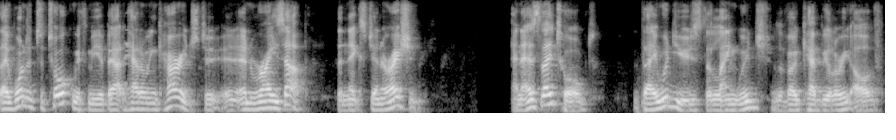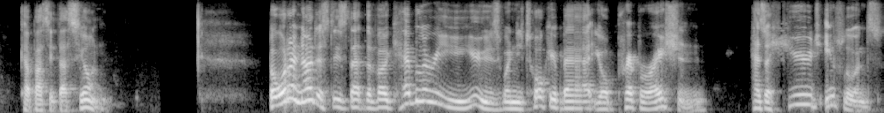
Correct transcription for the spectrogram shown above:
they wanted to talk with me about how to encourage to and raise up the next generation. And as they talked, they would use the language, the vocabulary of capacitación. But what I noticed is that the vocabulary you use when you talk about your preparation has a huge influence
